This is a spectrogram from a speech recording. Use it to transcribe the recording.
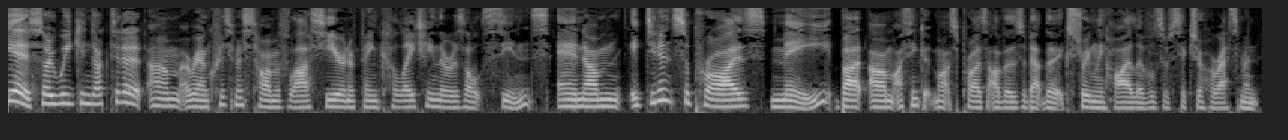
Yeah, so we conducted it um, around Christmas time of last year and have been collating the results since. And um, it didn't surprise me, but um, I think it might surprise others about the extremely high levels of sexual harassment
